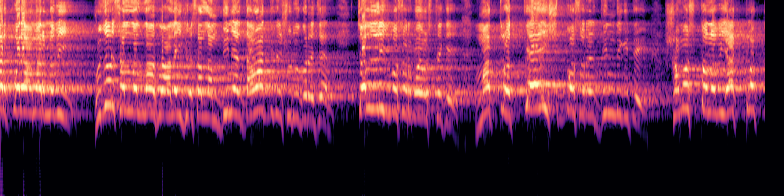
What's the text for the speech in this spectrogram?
এরপরে আমার নবী হুজুর সাল্লাল্লাহু আলাইহি ওয়াসাল্লাম দিনের দাওয়াত দিতে শুরু করেছেন। চল্লিশ বছর বয়স থেকে মাত্র তেইশ বছরের জিন্দিগিতে সমস্ত নবী এক লক্ষ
